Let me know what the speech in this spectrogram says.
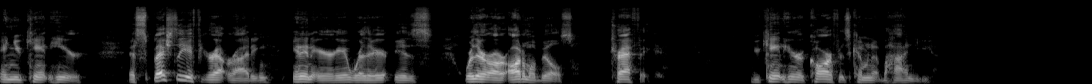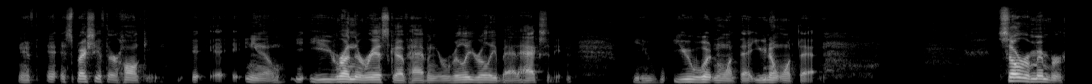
and you can't hear, especially if you're out riding in an area where there is where there are automobiles, traffic. You can't hear a car if it's coming up behind you. If, especially if they're honking, it, it, you know, you run the risk of having a really, really bad accident. You you wouldn't want that. You don't want that. So remember,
